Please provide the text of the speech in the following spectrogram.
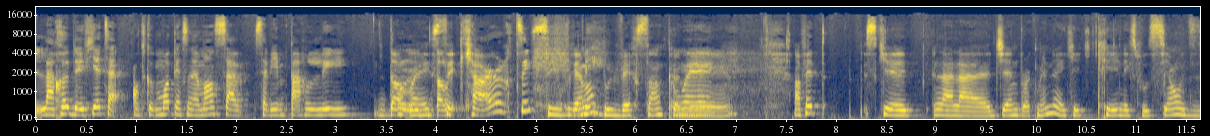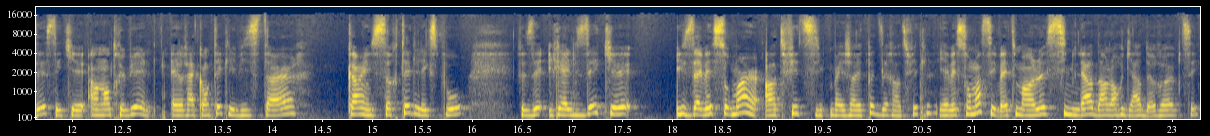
la robe de fillette, ça- en tout cas moi personnellement, ça, ça vient me parler dans, Ouais, le, dans le c'est- cœur, tu sais. C'est vraiment Mais- bouleversant comme. Ouais. euh, en fait, ce que la, la Jen Brockman là, qui a créé l'exposition disait, c'est qu'en entrevue, elle, elle racontait que les visiteurs, quand ils sortaient de l'expo, réalisaient que ils avaient sûrement un outfit, ben j'arrête pas de dire outfit, là. il y avait sûrement ces vêtements-là similaires dans leur garde-robe, tu sais.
